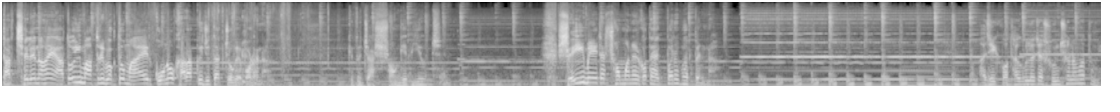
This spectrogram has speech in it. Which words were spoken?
তার ছেলে না হয় এতই মাতৃভক্ত, মায়ের কোনো খারাপ কিছু তার চোখে পড়ে না। কিন্তু যার সঙ্গে বিয়ে হচ্ছে সেই মেয়েটার সম্মানের কথা একবারও ভাববেন না। আজ এই কথাগুলো যা শুনছো না মা তুমি?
